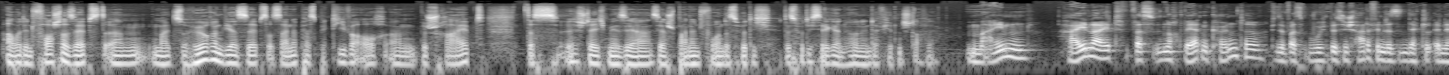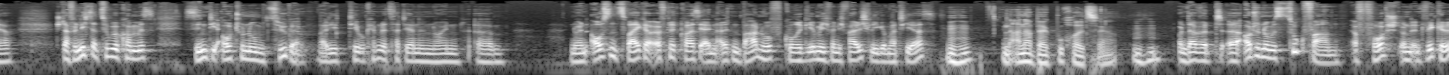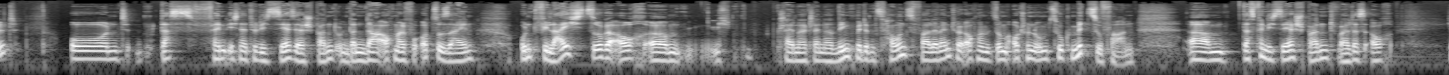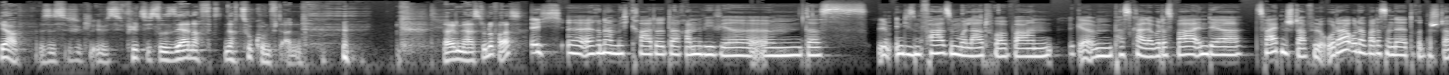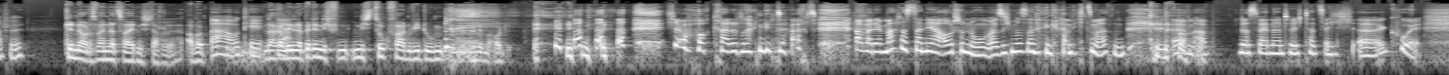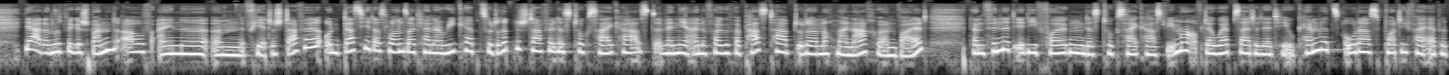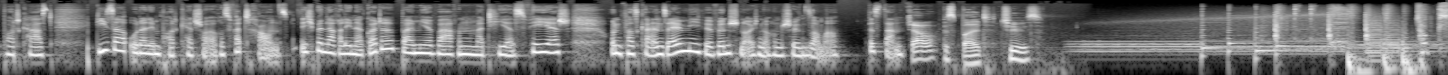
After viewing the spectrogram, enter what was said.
aber den Forscher selbst ähm, mal zu hören, wie er es selbst aus seiner Perspektive auch ähm, beschreibt, das äh, stelle ich mir sehr, sehr spannend vor und das würde ich, das ich sehr gerne hören in der vierten Staffel. Mein Highlight, was noch werden könnte, was, wo ich ein bisschen schade finde, dass es in der, in der Staffel nicht dazugekommen ist, sind die autonomen Züge, weil die TU Chemnitz hat ja einen neuen ähm, nur ein Außenzweig eröffnet quasi einen alten Bahnhof. Korrigiere mich, wenn ich falsch liege, Matthias. Mhm. In Annaberg-Buchholz, ja. Mhm. Und da wird äh, autonomes Zugfahren erforscht und entwickelt. Und das fände ich natürlich sehr, sehr spannend. Und dann da auch mal vor Ort zu sein und vielleicht sogar auch, ähm, ich, kleiner, kleiner Wink mit dem Zaunsfall, eventuell auch mal mit so einem autonomen Zug mitzufahren. Ähm, das fände ich sehr spannend, weil das auch, ja, es, ist, es fühlt sich so sehr nach, nach Zukunft an. Darin hast du noch was? Ich äh, erinnere mich gerade daran, wie wir ähm, das in diesem Fahrsimulator waren, ähm, Pascal, aber das war in der zweiten Staffel, oder? Oder war das in der dritten Staffel? Genau, das war in der zweiten Staffel. Aber ah, okay. Laralena, ja. bitte nicht, nicht Zug fahren, wie du in dem Auto. ich habe auch gerade dran gedacht. Aber der macht das dann ja autonom. Also ich muss dann ja gar nichts machen. Genau. Ähm, ab, das wäre natürlich tatsächlich äh, cool. Ja, dann sind wir gespannt auf eine ähm, vierte Staffel. Und das hier, das war unser kleiner Recap zur dritten Staffel des Tuxicast. Wenn ihr eine Folge verpasst habt oder nochmal nachhören wollt, dann findet ihr die Folgen des Tuxicast wie immer auf der Webseite der TU Chemnitz oder Spotify, Apple Podcast, dieser oder dem Podcatcher eures Vertrauens. Ich bin Laralena Götte, bei mir waren Matthias Fejesch und Pascal Anselmi. Wir wünschen euch noch einen schönen Sommer. Bis dann. Ciao. Bis bald. Tschüss.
